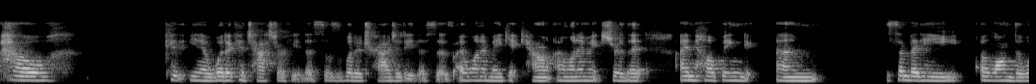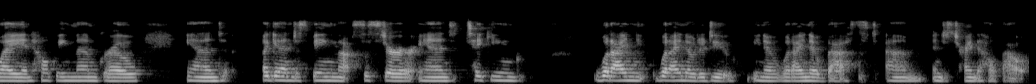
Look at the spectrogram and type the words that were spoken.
how could you know what a catastrophe this is, what a tragedy this is. I want to make it count. I want to make sure that I'm helping um, somebody along the way and helping them grow, and again, just being that sister and taking what I what I know to do, you know, what I know best, um, and just trying to help out.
